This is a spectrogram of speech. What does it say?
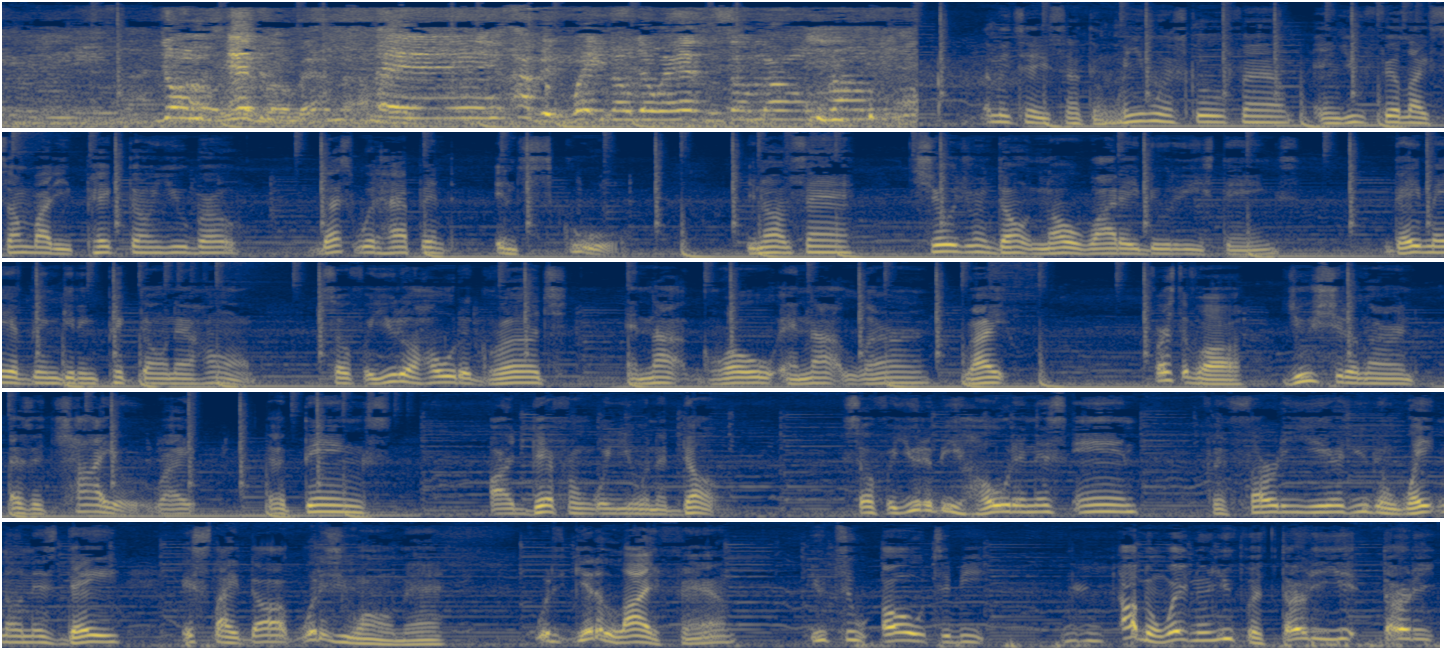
You don't Anthony? Man, I've been waiting on your ass for so long, bro. Let me tell you something. When you in school, fam, and you feel like somebody picked on you, bro, that's what happened in school. You know what I'm saying? Children don't know why they do these things. They may have been getting picked on at home. So for you to hold a grudge and not grow and not learn, right? First of all, you should have learned as a child, right? That things are different when you're an adult. So for you to be holding this in for 30 years, you've been waiting on this day. It's like, dog, what is you on, man? What get a life, fam. You too old to be. I've been waiting on you for 30 years. 30.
